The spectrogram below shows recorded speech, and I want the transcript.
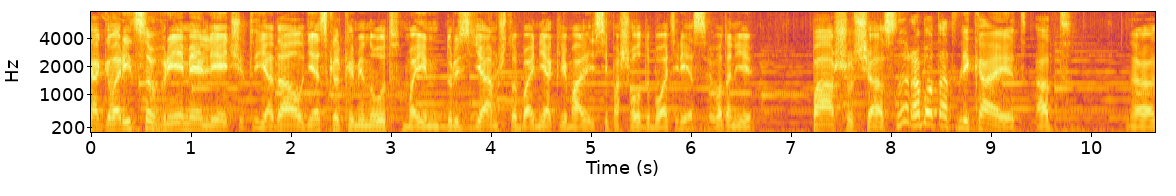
Как говорится, время лечит. Я дал несколько минут моим друзьям, чтобы они оклемались и пошел добывать ресы. Вот они пашут сейчас. Ну, работа отвлекает от э,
